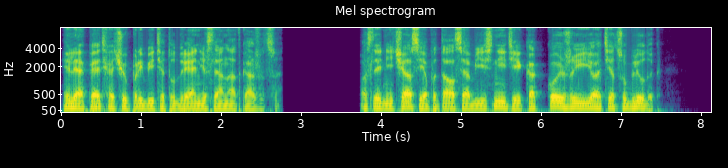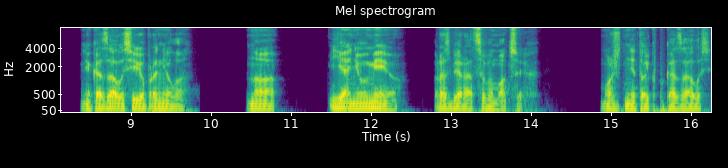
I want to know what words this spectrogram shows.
Или опять хочу прибить эту дрянь, если она откажется. Последний час я пытался объяснить ей, какой же ее отец ублюдок. Мне казалось, ее проняло. Но я не умею разбираться в эмоциях. Может, мне только показалось.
